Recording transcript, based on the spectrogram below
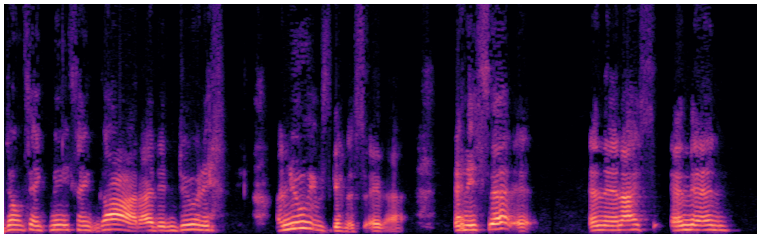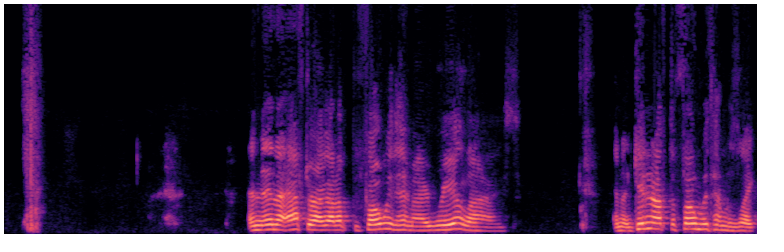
don't thank me, thank God. I didn't do anything. I knew he was going to say that and he said it. And then i and then and then after i got off the phone with him i realized and getting off the phone with him was like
